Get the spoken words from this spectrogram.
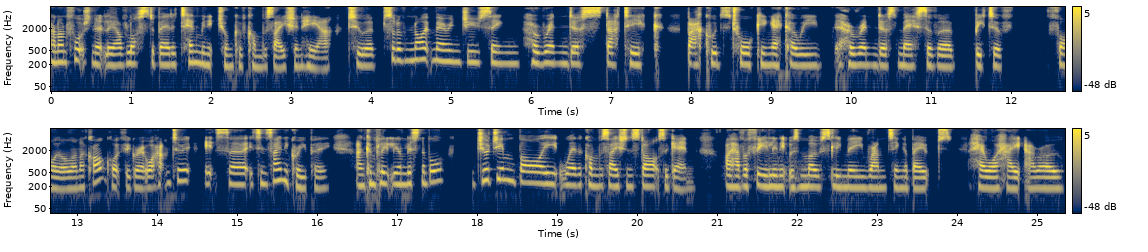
And unfortunately, I've lost about a 10 minute chunk of conversation here to a sort of nightmare inducing, horrendous, static, backwards talking, echoey, horrendous mess of a bit of file and I can't quite figure out what happened to it. It's uh, it's insanely creepy and completely unlistenable judging by where the conversation starts again, I have a feeling it was mostly me ranting about how I hate Arrow,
